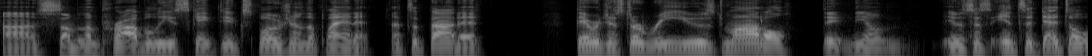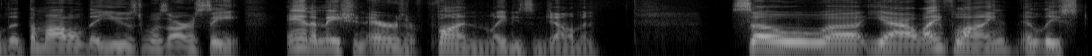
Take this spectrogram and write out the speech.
Uh, some of them probably escaped the explosion of the planet. That's about it. They were just a reused model. They, you know, it was just incidental that the model they used was RC. Animation errors are fun, ladies and gentlemen. So, uh, yeah, Lifeline, at least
